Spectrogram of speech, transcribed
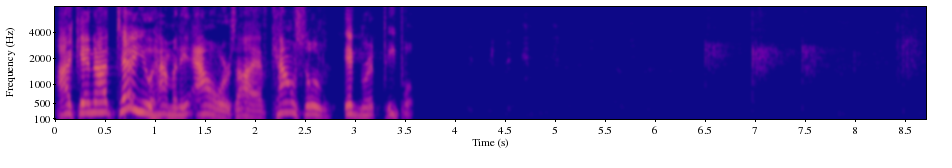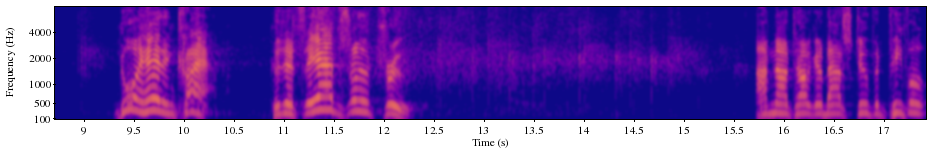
I cannot tell you how many hours I have counseled ignorant people. Go ahead and clap because it's the absolute truth. I'm not talking about stupid people.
